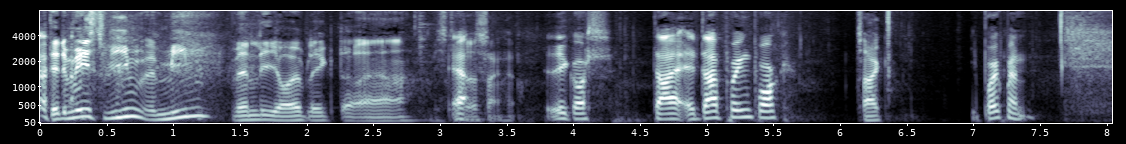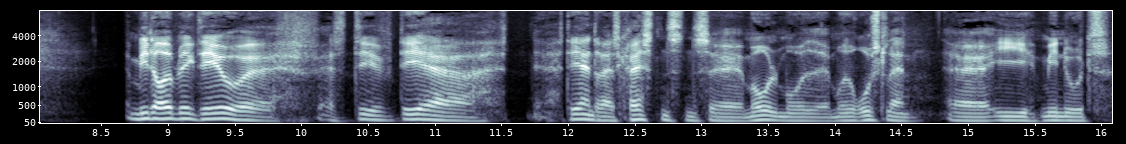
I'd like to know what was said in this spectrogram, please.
det er det mest meme- meme-venlige øjeblik, der er, hvis det Ja. er sagt her. Det er godt. Der er, der er point, Brock. Tak. I Brygman. Mit øjeblik, det er jo, øh, altså det, det er, det er Andreas Christensens øh, mål mod, øh, mod Rusland øh, i minut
